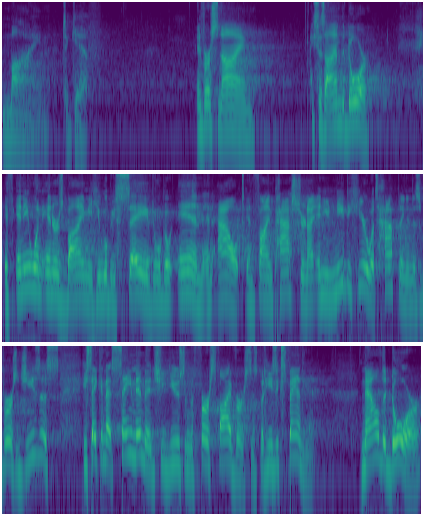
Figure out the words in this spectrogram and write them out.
mine to give. In verse 9, he says, I am the door. If anyone enters by me, he will be saved and will go in and out and find pasture. And, I, and, you need to hear what's happening in this verse. Jesus, he's taken that same image he used in the first five verses, but he's expanding it. Now, the door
